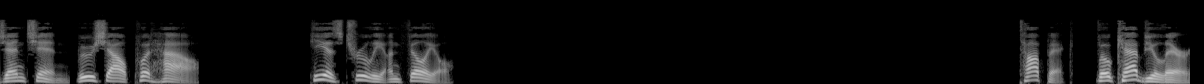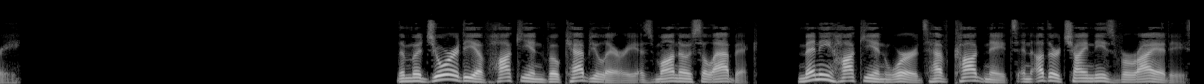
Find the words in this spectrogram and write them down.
Zhen Qin Bu Shao Put Hao. He is truly unfilial. Topic: Vocabulary. The majority of Hokkien vocabulary is monosyllabic. Many Hokkien words have cognates in other Chinese varieties.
